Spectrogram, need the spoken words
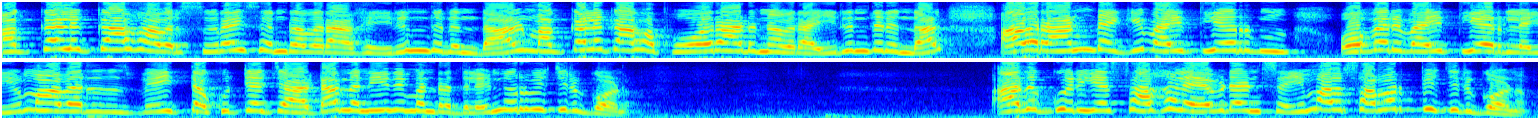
மக்களுக்காக அவர் சிறை சென்றவராக இருந்திருந்தால் மக்களுக்காக போராடினவராக இருந்திருந்தால் அவர் அன்றைக்கு வைத்தியர் ஒவ்வொரு வைத்தியர்லையும் அவர் வைத்த குற்றச்சாட்டை அந்த நீதிமன்றத்தில் நிரூபிச்சிருக்கணும். அதுக்குரிய சகல எவிடன்ஸையும் அவர் சமர்ப்பிச்சிருக்கணும்.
